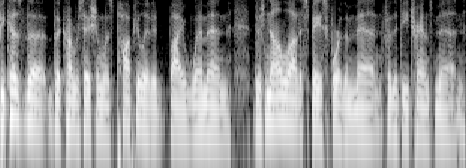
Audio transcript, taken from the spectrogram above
because the the conversation was populated by women there's not a lot of space for the men for the detrans men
